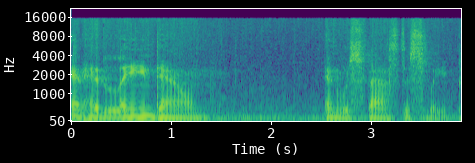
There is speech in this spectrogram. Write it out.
and had lain down and was fast asleep.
